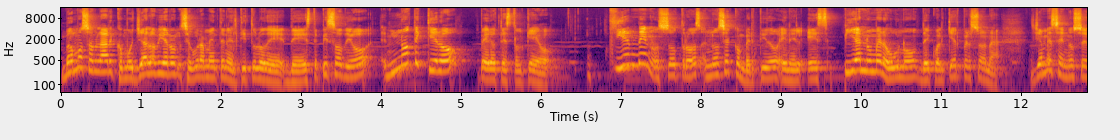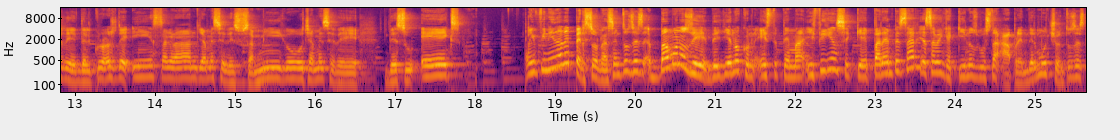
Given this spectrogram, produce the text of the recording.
vamos a hablar, como ya lo vieron seguramente en el título de, este episodio, no te quiero, pero te stalkeo. ¿Quién de nosotros no se ha convertido en el espía número uno de cualquier persona? Llámese, no sé, del crush de Instagram, llámese de sus amigos, llámese de su ex infinidad de personas. Entonces, vámonos de, lleno con este tema. Y fíjense que para empezar, ya saben que aquí nos gusta aprender mucho. Entonces,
